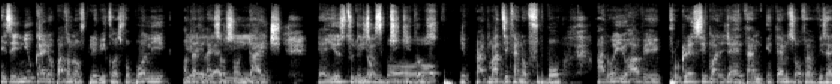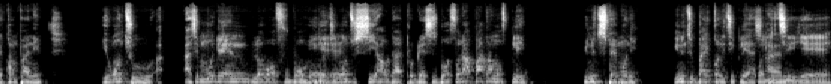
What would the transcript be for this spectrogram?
it's a new kind of pattern of play because for Burnley, under Yeah, the likes of the- Sean Dyche, they're used to the long just kick it up. the pragmatic kind of football. And when you have a progressive manager in time in terms of a Vincent Kompany, you want to, uh, as a modern lover of football, you Football, get you want to see how that progresses. But for that pattern of play, you need to spend money. You need to buy quality players. quality And yeah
